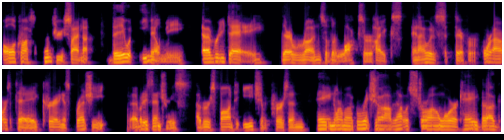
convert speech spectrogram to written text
all across the country sign up. They would email me every day their runs or their walks or hikes. And I would sit there for four hours a day creating a spreadsheet of everybody's entries. I would respond to each person. Hey, Norma, great job. That was strong work. Hey, Doug,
